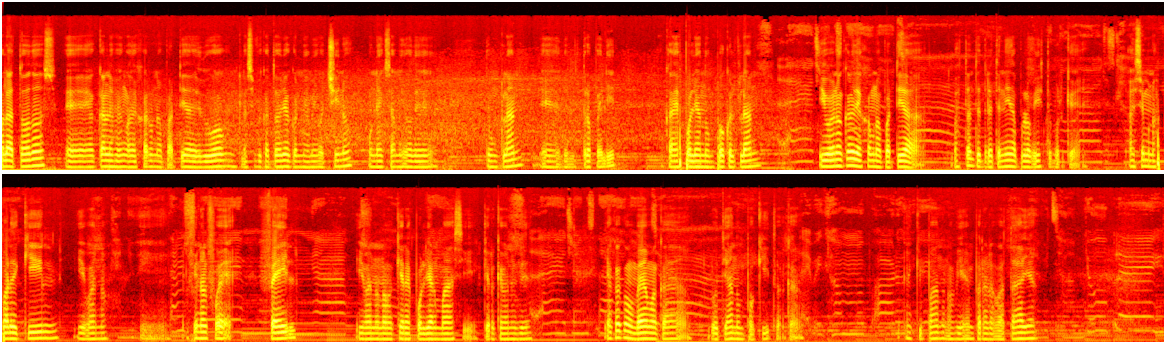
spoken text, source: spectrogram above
Hola a todos, eh, acá les vengo a dejar una partida de dúo clasificatoria con mi amigo chino, un ex amigo de, un clan, eh, del Tropa Elite. Acá despoleando un poco el clan. Y bueno, acá les dejamos una partida bastante entretenida por lo visto porque hicimos unos par de kills y bueno, y el final fue fail. Y bueno, no quiero espolear más y quiero que vean el video. Y acá como vemos acá looteando un poquito acá equipándonos bien para la batalla.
